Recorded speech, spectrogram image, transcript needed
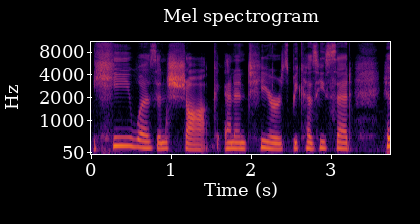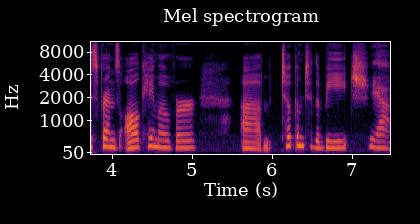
he was in shock and in tears because he said his friends all came over, um, took him to the beach. Yeah.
